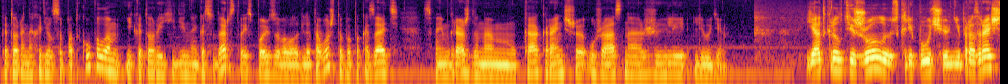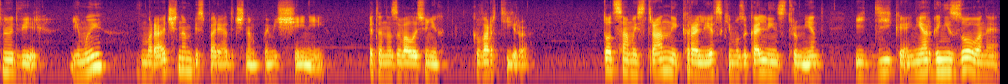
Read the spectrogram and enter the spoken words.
который находился под куполом и который единое государство использовало для того, чтобы показать своим гражданам, как раньше ужасно жили люди. Я открыл тяжелую, скрипучую, непрозрачную дверь, и мы в мрачном, беспорядочном помещении. Это называлось у них квартира – тот самый странный королевский музыкальный инструмент и дикая, неорганизованная,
